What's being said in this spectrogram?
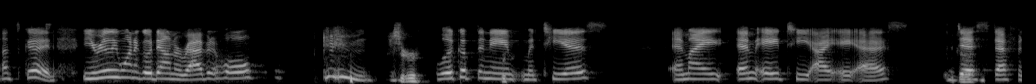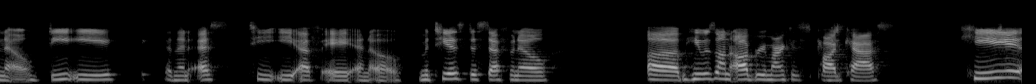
That's good. You really want to go down a rabbit hole? sure. Look up the name Matias, M I M A T I A S, De Stefano, D E, and then S T E F A N O. Matias De Stefano. Um, he was on Aubrey Marcus' podcast. He,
